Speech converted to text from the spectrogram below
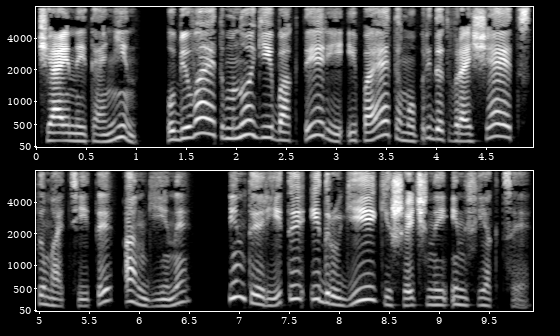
Чайный танин убивает многие бактерии и поэтому предотвращает стоматиты, ангины, энтериты и другие кишечные инфекции.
